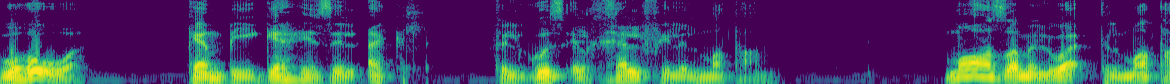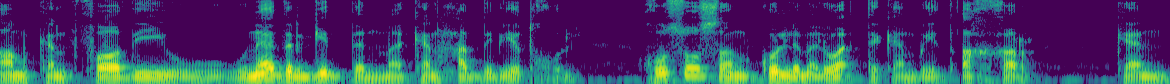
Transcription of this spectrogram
وهو كان بيجهز الأكل في الجزء الخلفي للمطعم. معظم الوقت المطعم كان فاضي ونادر جدا ما كان حد بيدخل خصوصا كل ما الوقت كان بيتأخر كان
